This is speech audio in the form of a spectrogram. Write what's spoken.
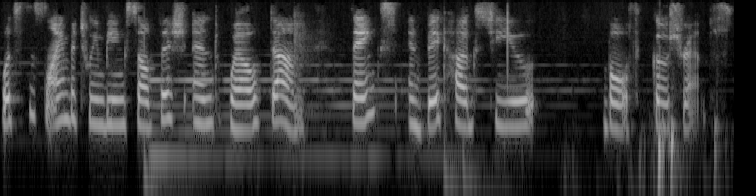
What's this line between being selfish and, well, dumb? Thanks and big hugs to you both. Go shrimps.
